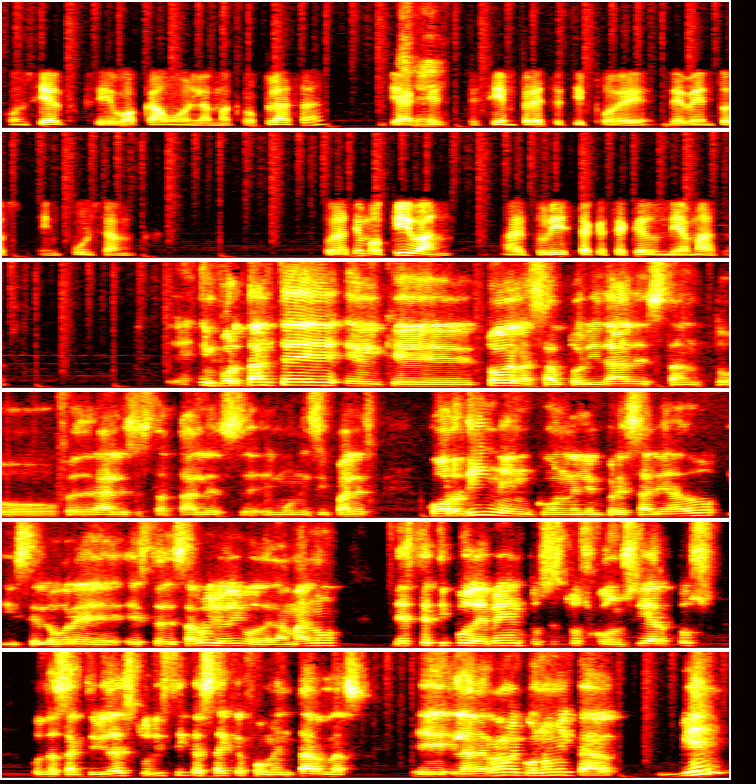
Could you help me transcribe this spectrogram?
concierto que se llevó a cabo en la Macroplaza, ya que este, siempre este tipo de, eventos impulsan, pues así motivan al turista que se quede un día más importante el que todas las autoridades, tanto federales, estatales y municipales, coordinen con el empresariado y se logre este desarrollo. Digo, de la mano de este tipo de eventos, estos conciertos, pues las actividades turísticas hay que fomentarlas. Eh, la derrama económica, ¿bien?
